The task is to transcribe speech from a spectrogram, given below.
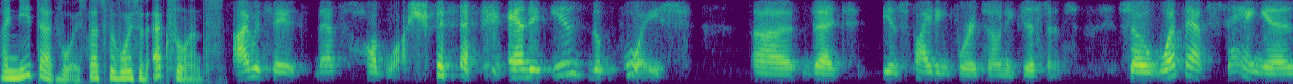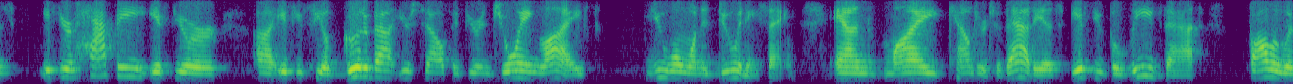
I need that voice. That's the voice of excellence. I would say that's hogwash. and it is the voice uh, that is fighting for its own existence. So what that's saying is if you're happy, if you're uh, if you feel good about yourself, if you're enjoying life, you won't want to do anything. And my counter to that is if you believe that, follow a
